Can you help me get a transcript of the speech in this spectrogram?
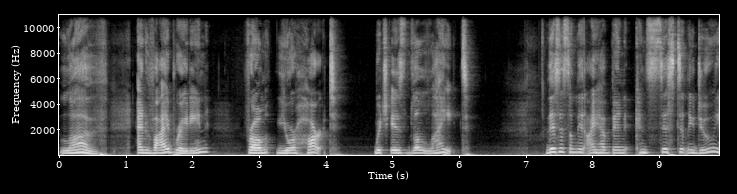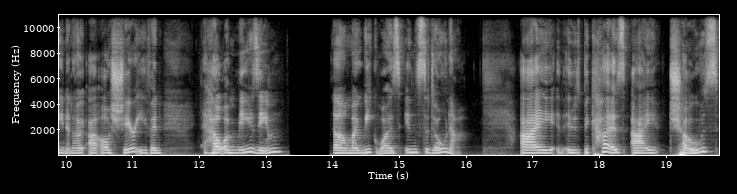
love and vibrating from your heart, which is the light? This is something I have been consistently doing, and I, will share even how amazing um, my week was in Sedona. I it was because I chose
